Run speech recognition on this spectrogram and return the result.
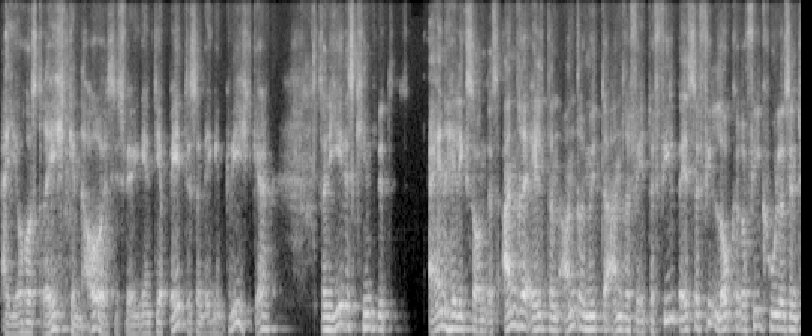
ah ja, hast recht, genau, es ist wegen Diabetes und wegen dem Gewicht, gell? Sondern jedes Kind wird einhellig sagen, dass andere Eltern, andere Mütter, andere Väter viel besser, viel lockerer, viel cooler sind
